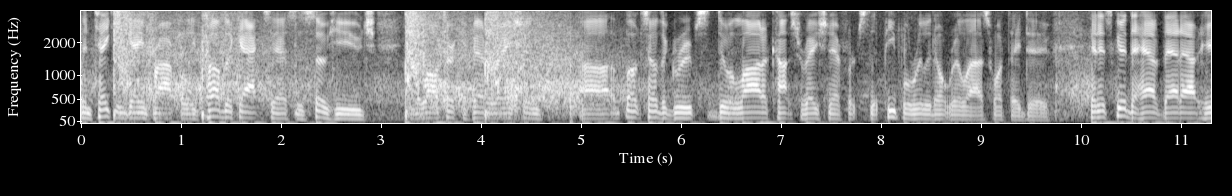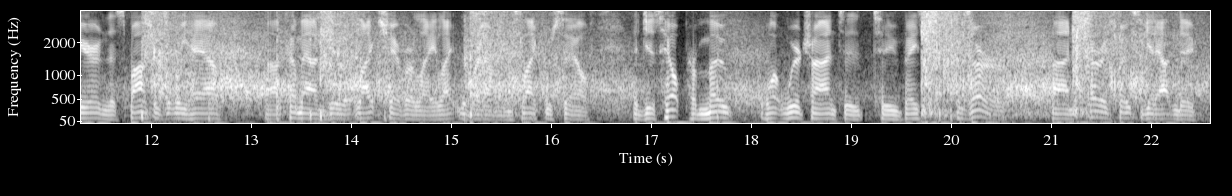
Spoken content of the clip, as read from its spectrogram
and taking game properly. Public access is so huge. And the Wild Turkey Federation, uh, other groups, do a lot of conservation efforts that people really don't realize what they do. And it's good to have that out here, and the sponsors that we have uh, come out and do it, like Chevrolet, like the Brownings, like yourself, that just help promote what we're trying to, to basically preserve uh, and encourage folks to get out and do.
